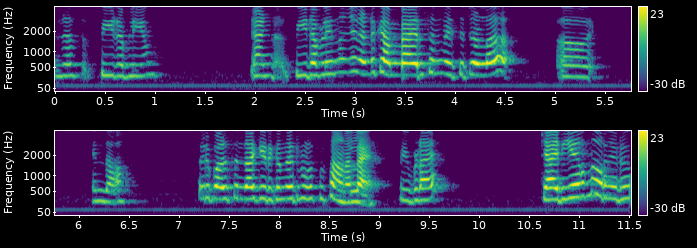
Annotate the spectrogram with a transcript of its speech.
എന്താ പി ഡബ്ല്യു രണ്ട് പി ഡബ്ല്യു എന്ന് പറഞ്ഞാൽ രണ്ട് കമ്പാരിസൺ വെച്ചിട്ടുള്ള എന്താ? ഒരു പൾസ് ഉണ്ടാക്കി എടുക്കുന്ന ഒരു പ്രോസസ് ആണല്ലേ? അപ്പോൾ ഇവിടെ കരിയർ എന്ന് പറഞ്ഞൊരു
